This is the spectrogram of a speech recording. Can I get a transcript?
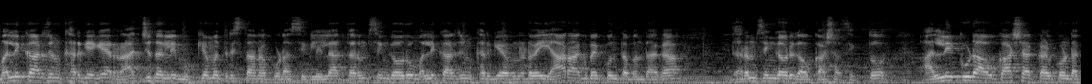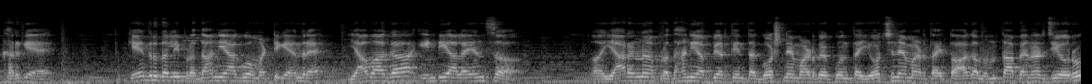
ಮಲ್ಲಿಕಾರ್ಜುನ್ ಖರ್ಗೆಗೆ ರಾಜ್ಯದಲ್ಲಿ ಮುಖ್ಯಮಂತ್ರಿ ಸ್ಥಾನ ಕೂಡ ಸಿಗಲಿಲ್ಲ. ಧರ್ಮ್ ಸಿಂಗ್ ಅವರು ಮಲ್ಲಿಕಾರ್ಜುನ್ ಖರ್ಗೆ ಅವ್ರ ನಡುವೆ ಯಾರಾಗಬೇಕು ಅಂತ ಬಂದಾಗ ಧರ್ಮ್ ಸಿಂಗ್ ಅವ್ರಿಗೆ ಅವಕಾಶ ಸಿಕ್ತು. ಅಲ್ಲಿ ಕೂಡ ಅವಕಾಶ ಕಳ್ಕೊಂಡ ಖರ್ಗೆ ಕೇಂದ್ರದಲ್ಲಿ ಪ್ರಧಾನಿಯಾಗುವ ಮಟ್ಟಿಗೆ ಅಂದರೆ ಯಾವಾಗ ಇಂಡಿಯಾ ಅಲಯನ್ಸ್ ಯಾರನ್ನ ಪ್ರಧಾನಿ ಅಭ್ಯರ್ಥಿ ಅಂತ ಘೋಷಣೆ ಮಾಡಬೇಕು ಅಂತ ಯೋಚನೆ ಮಾಡ್ತಾ ಇತ್ತು, ಆಗ ಮಮತಾ ಬ್ಯಾನರ್ಜಿ ಅವರು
